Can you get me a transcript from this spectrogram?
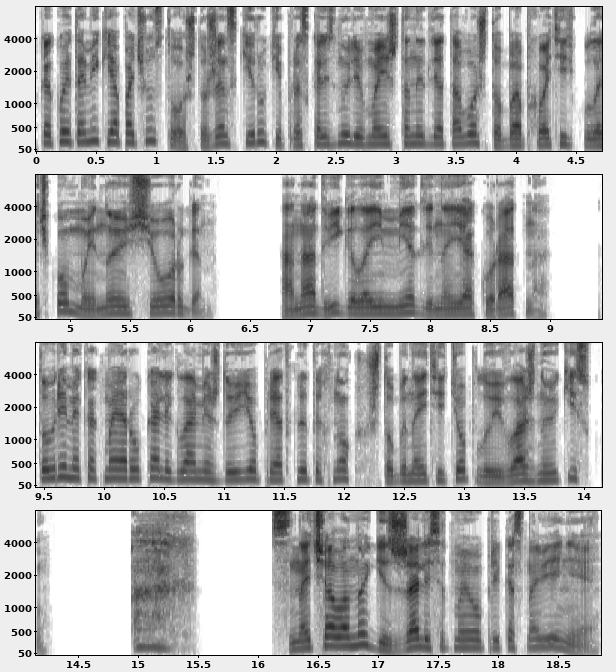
какой-то миг я почувствовал, что женские руки проскользнули в мои штаны для того, чтобы обхватить кулачком мой ноющий орган. Она двигала им медленно и аккуратно, в то время как моя рука легла между ее приоткрытых ног, чтобы найти теплую и влажную киску. Ах! Сначала ноги сжались от моего прикосновения,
